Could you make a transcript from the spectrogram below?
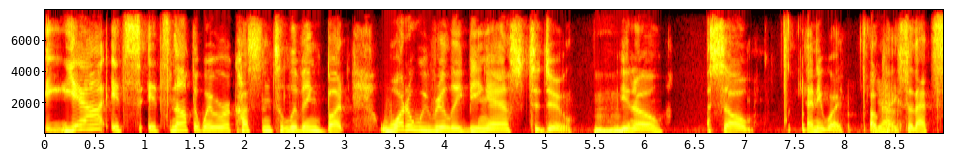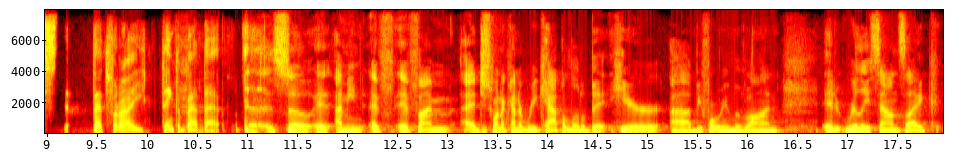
yeah, it's it's not the way we're accustomed to living, but what are we really being asked to do? Mm-hmm. You know, so anyway, okay, yeah. so that's that's what I think about that. Uh, so, it, I mean, if if I'm, I just want to kind of recap a little bit here uh, before we move on. It really sounds like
